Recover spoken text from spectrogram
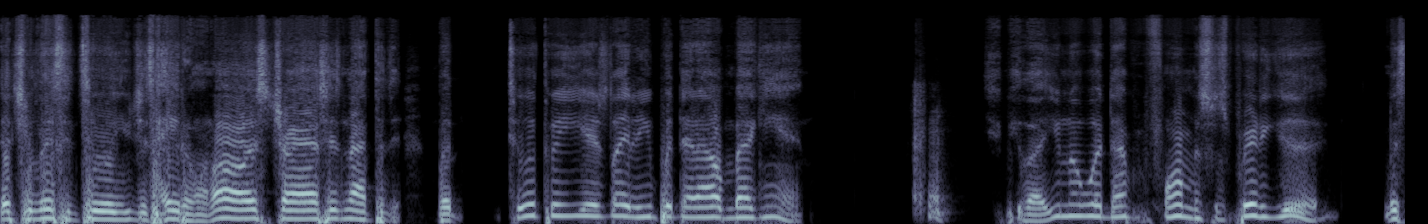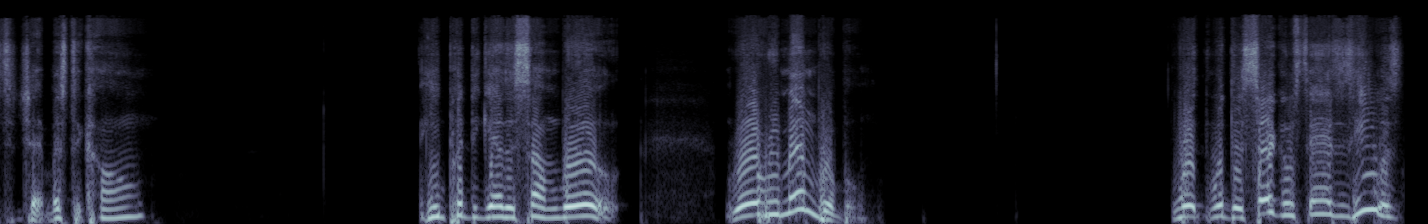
that you listen to and you just hate on. Oh, it's trash. It's not the. But two or three years later, you put that album back in. You'd be like, you know what? That performance was pretty good, Mister Ch- Mister Coan. He put together something real, real rememberable. With with the circumstances he was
